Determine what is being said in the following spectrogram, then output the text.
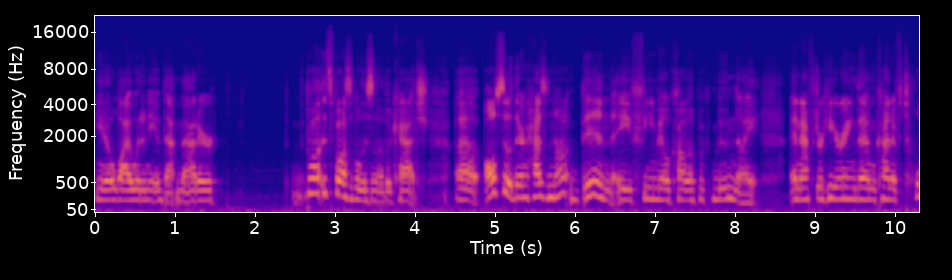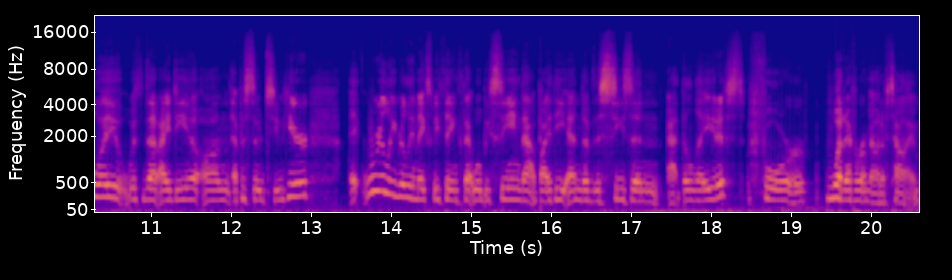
you know, why would any of that matter? it's possible there's another catch. Uh, also, there has not been a female comic book Moon Knight, and after hearing them kind of toy with that idea on episode two here, it really, really makes me think that we'll be seeing that by the end of this season at the latest for whatever amount of time.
